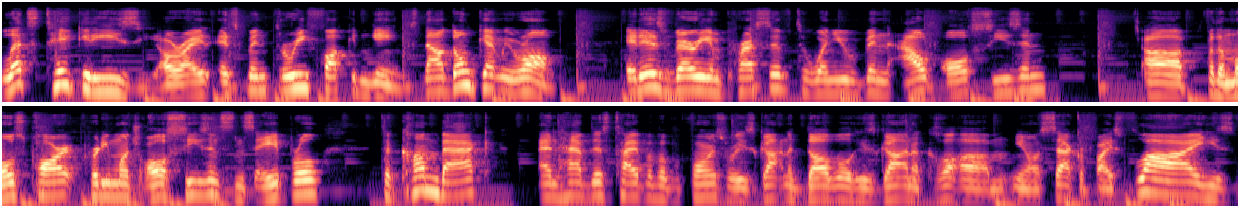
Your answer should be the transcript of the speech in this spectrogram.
Let's take it easy, all right? It's been three fucking games. Now, don't get me wrong it is very impressive to when you've been out all season, uh, for the most part, pretty much all season since April, to come back and have this type of a performance where he's gotten a double, he's gotten a um, you know a sacrifice fly, he's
